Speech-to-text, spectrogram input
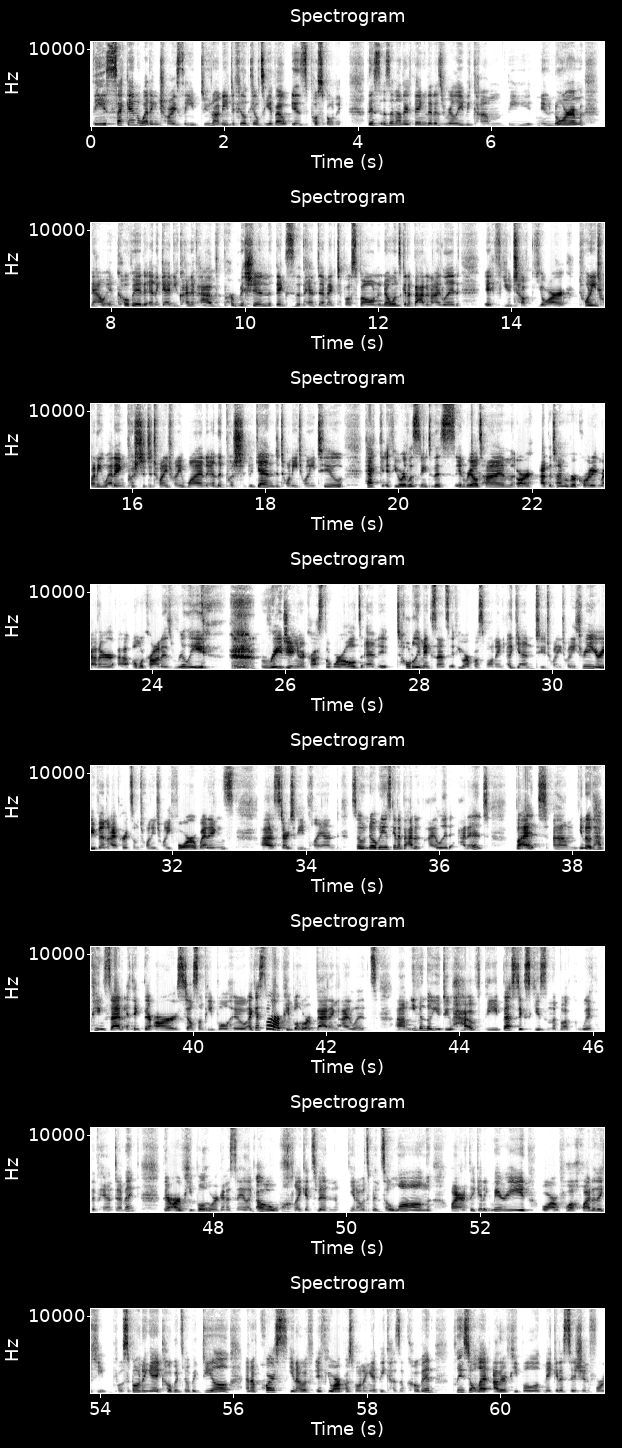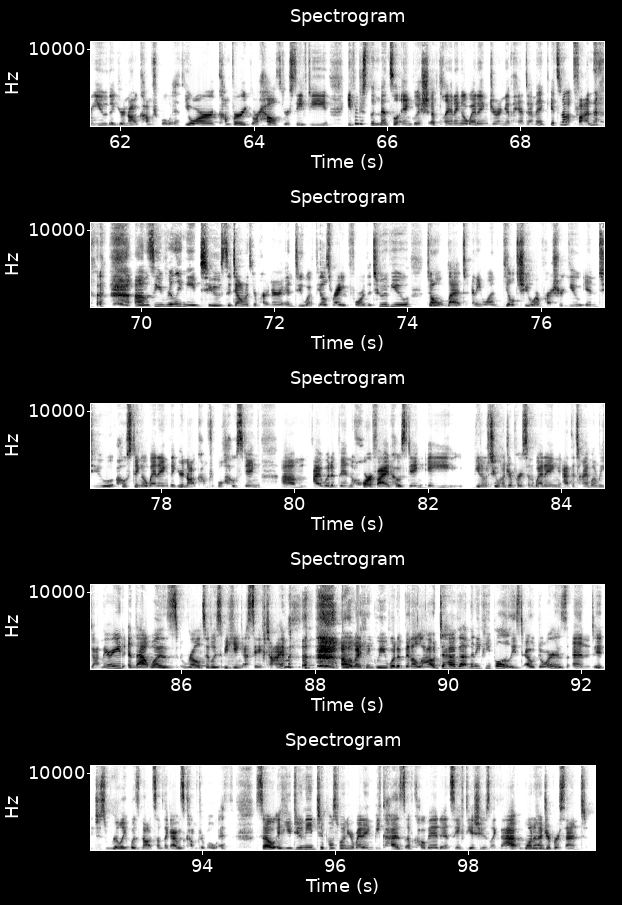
The second wedding choice that you do not need to feel guilty about is postponing. This is another thing that has really become the new norm now in COVID. And again, you kind of have permission, thanks to the pandemic, to postpone. No one's going to bat an eyelid if you took your 2020 wedding, pushed it to 2021, and then pushed it again to 2022. Heck, if you are listening to this in real time or at the time of recording, rather, uh, Omicron is really. raging across the world. And it totally makes sense if you are postponing again to 2023, or even I've heard some 2024 weddings uh, start to be planned. So nobody is going to bat an eyelid at it. But, um, you know, that being said, I think there are still some people who, I guess there are people who are batting eyelids. Um, even though you do have the best excuse in the book with the pandemic, there are people who are going to say, like, oh, like it's been, you know, it's been so long. Why aren't they getting married? Or, well, why do they keep postponing it? COVID's no big deal. And of course, you know, if, if you are postponing it because of COVID, please don't let other people make a decision for you that you're not comfortable with. Your comfort, your health, your safety, even just the mental anguish of planning a wedding during a pandemic, it's not fun. um, so you really need to sit down with your partner and do what feels right for the two of you. Don't let anyone guilt you or pressure you into hosting a wedding that you're not comfortable hosting. Um, I would have been horrified hosting a you know 200 person wedding at the time when we got married and that was relatively speaking a safe time. Um, i think we would have been allowed to have that many people at least outdoors and it just really was not something i was comfortable with. So if you do need to postpone your wedding because of covid and safety issues like that 100%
